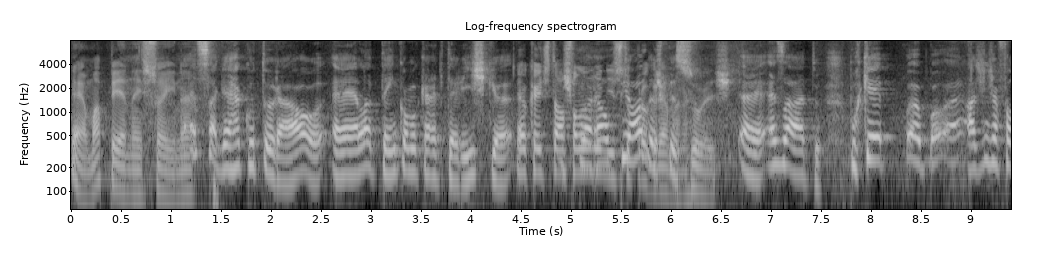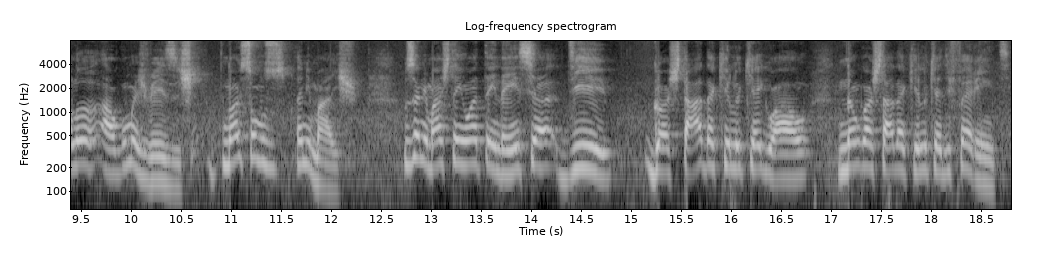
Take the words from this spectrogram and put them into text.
É uma pena isso aí, né? Essa guerra cultural, ela tem como característica. É o que a gente estava falando no o início do pior programa. das pessoas. É, exato. Porque a gente já falou algumas vezes, nós somos animais. Os animais têm uma tendência de gostar daquilo que é igual, não gostar daquilo que é diferente.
